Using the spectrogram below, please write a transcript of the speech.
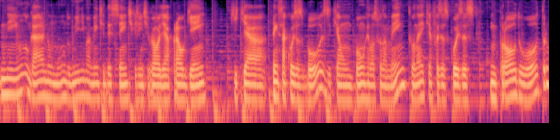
nenhum lugar no mundo minimamente decente que a gente vai olhar para alguém que quer pensar coisas boas e quer um bom relacionamento, né? E quer fazer as coisas em prol do outro.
